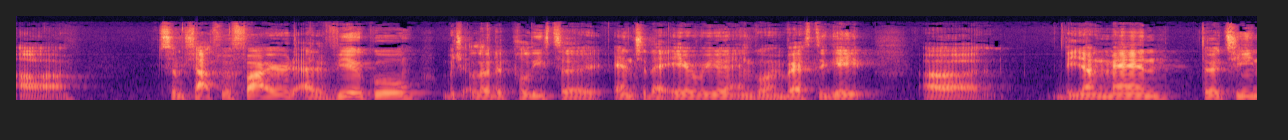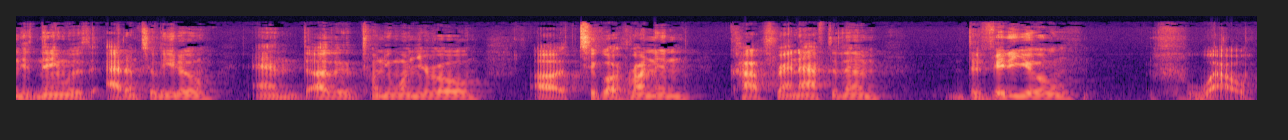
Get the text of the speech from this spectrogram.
Uh, some shots were fired at a vehicle, which alerted police to enter that area and go investigate. Uh, the young man, 13, his name was Adam Toledo, and the other 21 year old uh, took off running. Cops ran after them. The video, wow,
